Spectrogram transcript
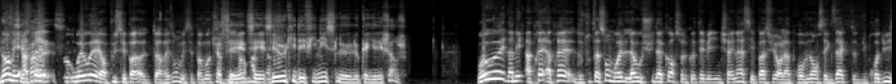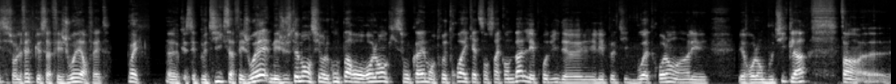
Non, mais après, pas- ouais, ouais, en plus, c'est pas, t'as raison, mais c'est pas moi qui. C'est, hein. c'est eux qui définissent le, le cahier des charges. Ouais, ouais, ouais, non, mais après, après, de toute façon, moi, là où je suis d'accord sur le côté Made in China, c'est pas sur la provenance exacte du produit, c'est sur le fait que ça fait jouer, en fait. Oui. euh, que c'est petit, que ça fait jouet. Mais justement, si on le compare aux Roland qui sont quand même entre 3 et 450 balles, les produits, de, les petites boîtes Roland, hein, les, les Roland boutique là. Enfin, euh,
